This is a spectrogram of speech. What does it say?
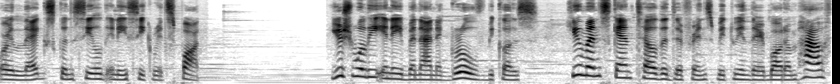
or legs concealed in a secret spot, usually in a banana grove because humans can't tell the difference between their bottom half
